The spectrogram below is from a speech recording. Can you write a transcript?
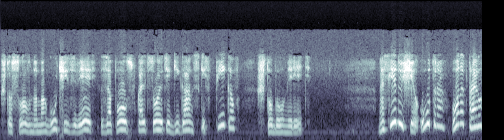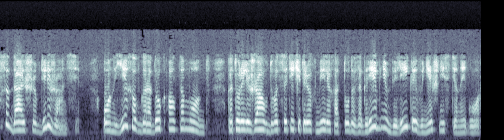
что словно могучий зверь заполз в кольцо этих гигантских пиков, чтобы умереть. На следующее утро он отправился дальше, в дилижансе. Он ехал в городок Алтамонт, который лежал в 24 милях оттуда за гребнем великой внешней стены гор.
